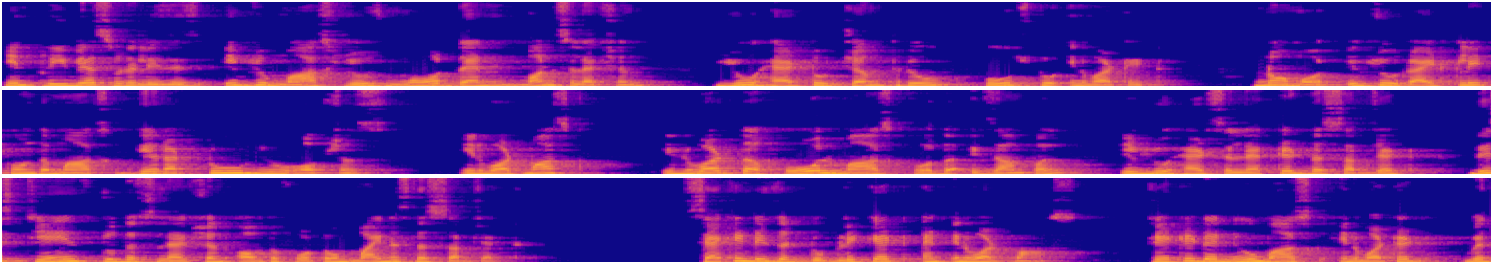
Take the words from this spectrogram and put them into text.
In previous releases, if you mask use more than one selection, you had to jump through hoops to invert it. No more. If you right click on the mask, there are two new options. Invert mask. Invert the whole mask for the example. If you had selected the subject, This changes to the selection of the photo minus the subject. Second is a duplicate and invert mask. Created a new mask inverted with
